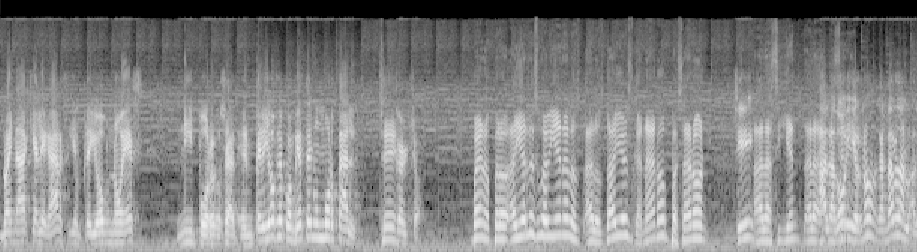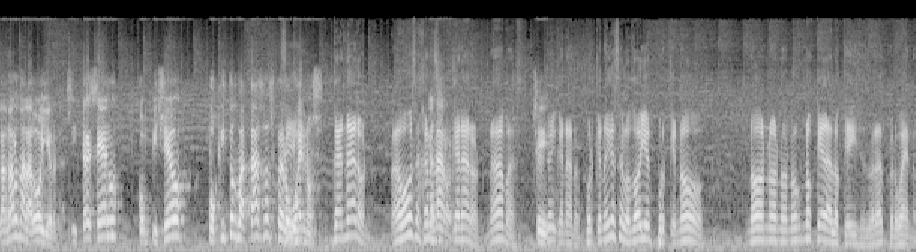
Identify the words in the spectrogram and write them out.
no hay nada que alegar, sí, en playoff no es ni por, o sea, en playoff se convierte en un mortal. Sí. Kershaw. Bueno, pero ayer les fue bien a los, a los Dyers, ganaron, pasaron sí. a la siguiente. A la, a Dodger, ¿no? Ganaron a, ganaron a la Dodger, sí, 3-0 con picheo, poquitos batazos, pero buenos. Ganaron. Vamos a dejar ganaron. ganaron, nada más. Sí. ganaron. Porque no llegas a los Dodgers porque no. no, no, no, no, no queda lo que dices, ¿verdad? Pero bueno,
